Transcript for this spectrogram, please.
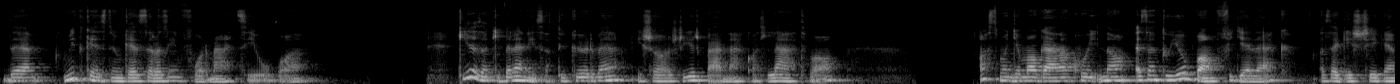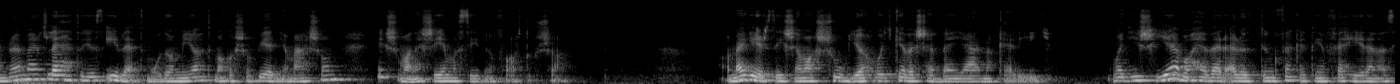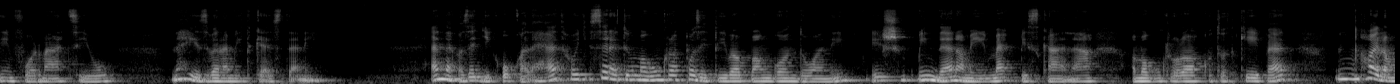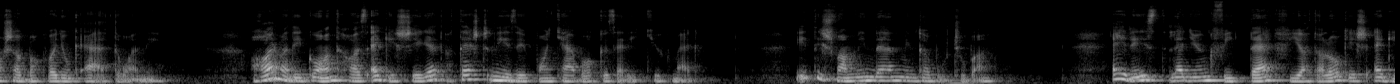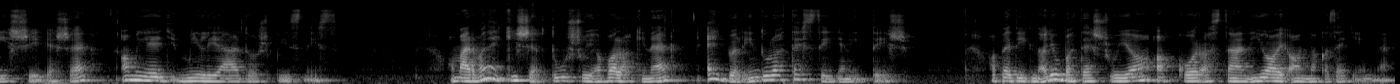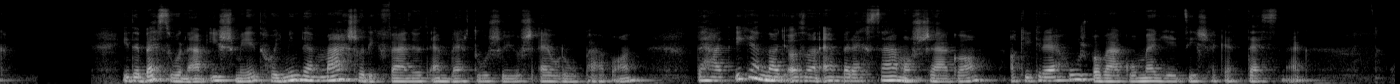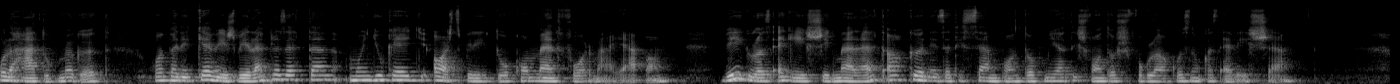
de mit kezdünk ezzel az információval? Ki az, aki belenéz a tükörbe, és a zsírpárnákat látva, azt mondja magának, hogy na, ezentúl jobban figyelek az egészségemre, mert lehet, hogy az életmódom miatt magas a vérnyomásom, és van esélyem a szívinfarktusra. A megérzésem azt súgja, hogy kevesebben járnak el így. Vagyis hiába hever előttünk feketén-fehéren az információ, nehéz vele mit kezdeni. Ennek az egyik oka lehet, hogy szeretünk magunkra pozitívabban gondolni, és minden, ami megpiszkálná a magunkról alkotott képet, mm, hajlamosabbak vagyunk eltolni. A harmadik gond, ha az egészséget a test nézőpontjából közelítjük meg. Itt is van minden, mint a búcsúban. Egyrészt legyünk fittek, fiatalok és egészségesek, ami egy milliárdos biznisz. Ha már van egy kisebb túlsúlya valakinek, egyből indul a testszégyenítés. Ha pedig nagyobb a testsúlya, akkor aztán jaj annak az egyénnek. Ide beszúrnám ismét, hogy minden második felnőtt ember túlsúlyos Európában, tehát igen nagy azon emberek számossága, akikre húsba vágó megjegyzéseket tesznek, hol a hátuk mögött, hol pedig kevésbé leprezetten, mondjuk egy arcpirító komment formájában. Végül az egészség mellett a környezeti szempontok miatt is fontos foglalkoznunk az evéssel.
